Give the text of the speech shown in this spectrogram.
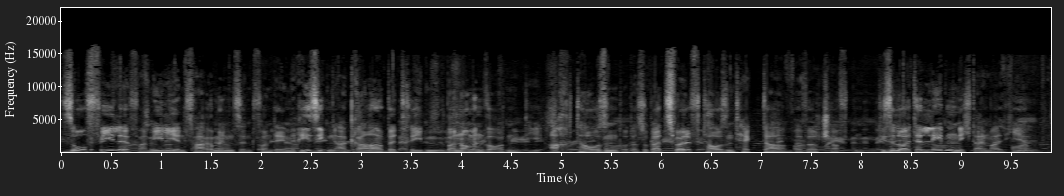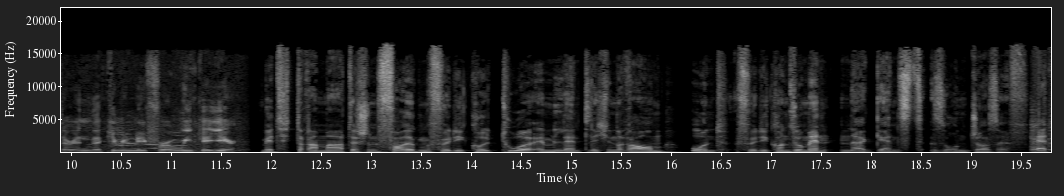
So viele Familienfarmen sind von den riesigen Agrarbetrieben übernommen worden, die 8000 oder sogar 12.000 Hektar bewirtschaften. Diese Leute leben nicht einmal hier. Mit dramatischen Folgen für die Kultur im ländlichen Raum und für die Konsumenten, ergänzt Sohn Joseph. Das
